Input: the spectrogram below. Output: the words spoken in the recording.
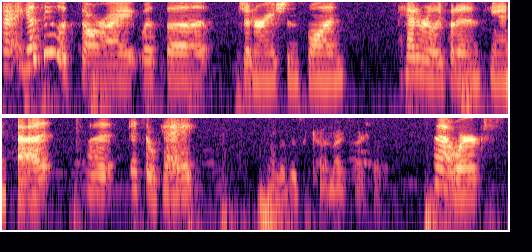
I guess he looks alright with the Generations one. I hadn't really put it in his hand yet, but it's okay. Oh, that is kind of nice, actually. That works.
